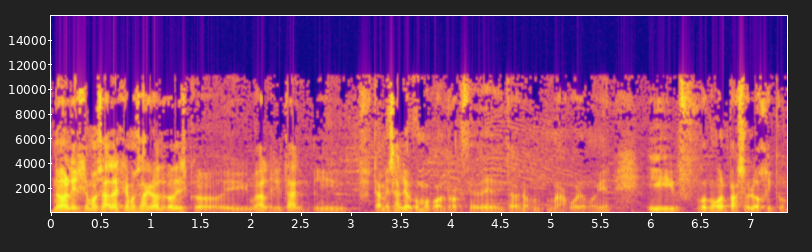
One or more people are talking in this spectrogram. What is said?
No, le dijimos, ah, le dijimos sacar otro disco y vale, y tal. Y también salió como con rock CD y tal, no me acuerdo muy bien. Y fue como el paso lógico.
